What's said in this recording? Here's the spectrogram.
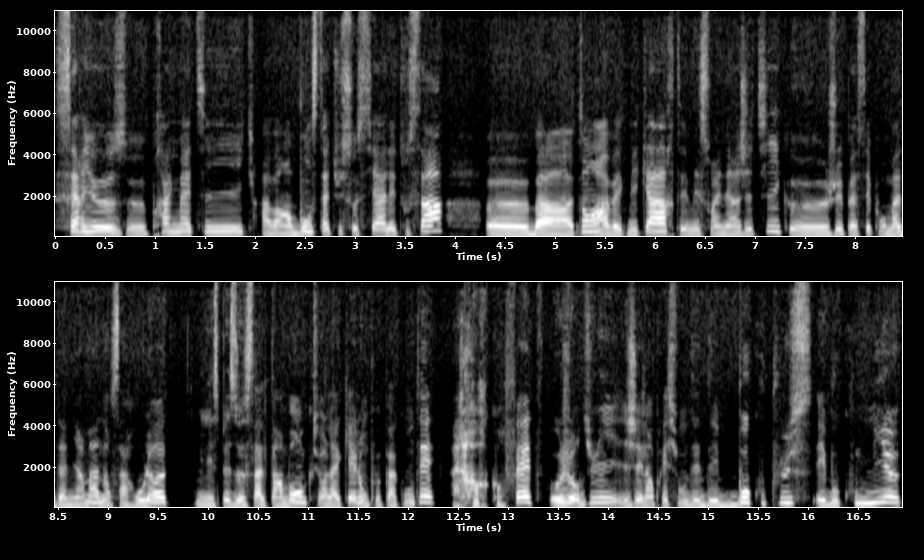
sérieuse, pragmatique, avoir un bon statut social et tout ça. bah attends, avec mes cartes et mes soins énergétiques, je vais passer pour Madame Irma dans sa roulotte une espèce de saltimbanque sur laquelle on ne peut pas compter. Alors qu'en fait, aujourd'hui, j'ai l'impression d'aider beaucoup plus et beaucoup mieux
